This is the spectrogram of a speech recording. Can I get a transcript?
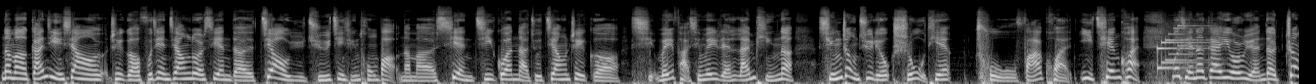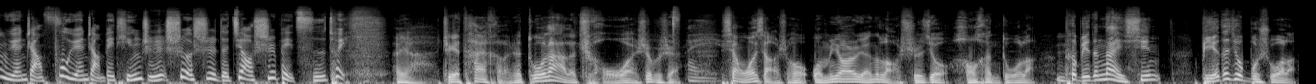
那么赶紧向这个福建江乐县的教育局进行通报。那么县机关呢，就将这个行违法行为人蓝平呢行政拘留十五天。处罚款一千块。目前呢，该幼儿园的正园长、副园长被停职，涉事的教师被辞退。哎呀，这也太狠了！这多大的仇啊，是不是？哎，像我小时候，我们幼儿园的老师就好很多了，特别的耐心。别的就不说了，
